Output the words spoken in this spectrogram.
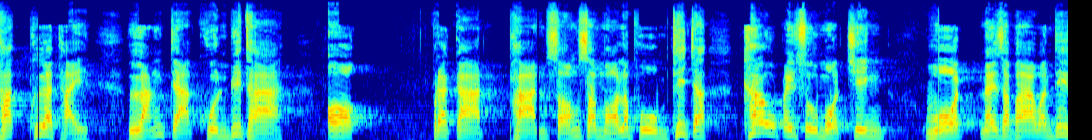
พรรคเพื่อไทย หลังจากคุณพิธาออกประกาศผ่านสองสมรภูมิที่จะเข้าไปสู่โหมดชิง โหวตในสภาวันที่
